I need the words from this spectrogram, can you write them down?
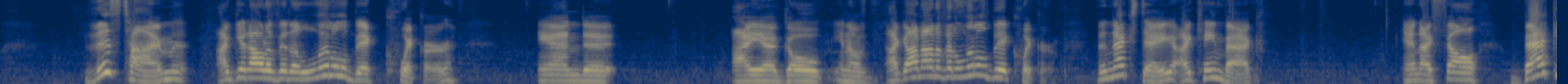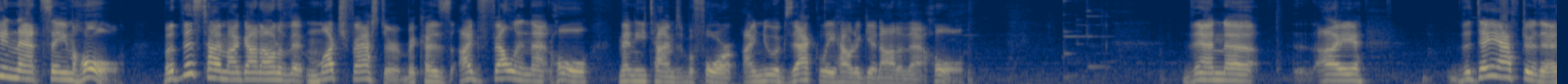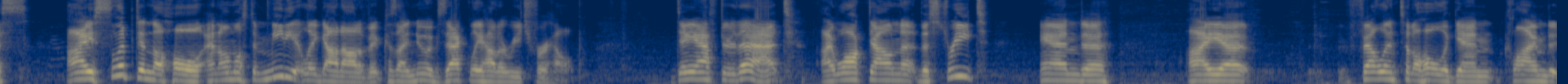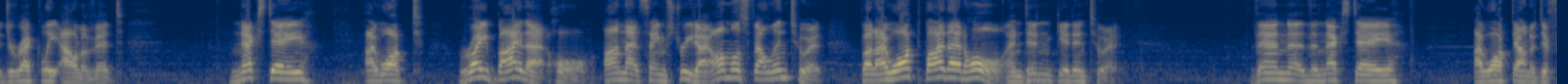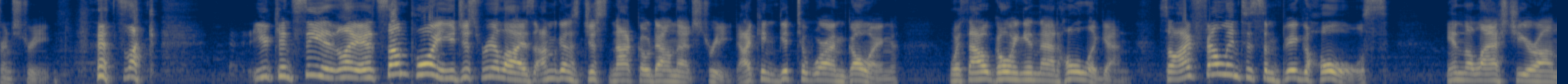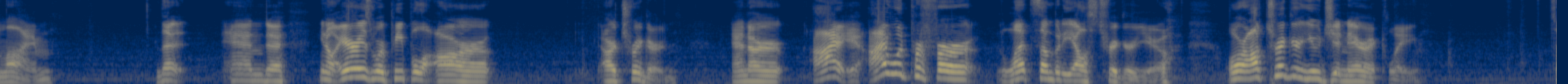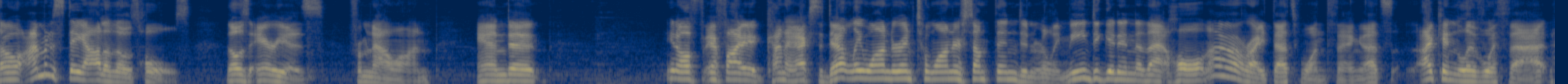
This time, I get out of it a little bit quicker and uh, I uh, go, you know, I got out of it a little bit quicker. The next day, I came back and I fell back in that same hole. But this time I got out of it much faster because I'd fell in that hole many times before. I knew exactly how to get out of that hole. Then uh, I, the day after this, I slipped in the hole and almost immediately got out of it because I knew exactly how to reach for help. Day after that, I walked down the street and uh, I uh, fell into the hole again, climbed directly out of it. Next day, I walked right by that hole on that same street. I almost fell into it, but I walked by that hole and didn't get into it. Then the next day, I walked down a different street. it's like, you can see it, like, at some point, you just realize, I'm gonna just not go down that street. I can get to where I'm going without going in that hole again. So I fell into some big holes in the last year online. That, and uh, you know, areas where people are are triggered and are I I would prefer let somebody else trigger you or I'll trigger you generically. So I'm going to stay out of those holes, those areas from now on. And uh, you know, if, if I kind of accidentally wander into one or something, didn't really mean to get into that hole, all right, that's one thing. That's I can live with that.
